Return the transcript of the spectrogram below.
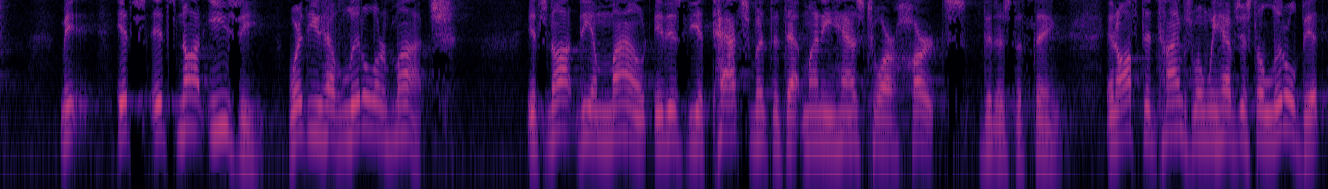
I mean, it's, it's not easy, whether you have little or much. It's not the amount, it is the attachment that that money has to our hearts that is the thing. And oftentimes, when we have just a little bit,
